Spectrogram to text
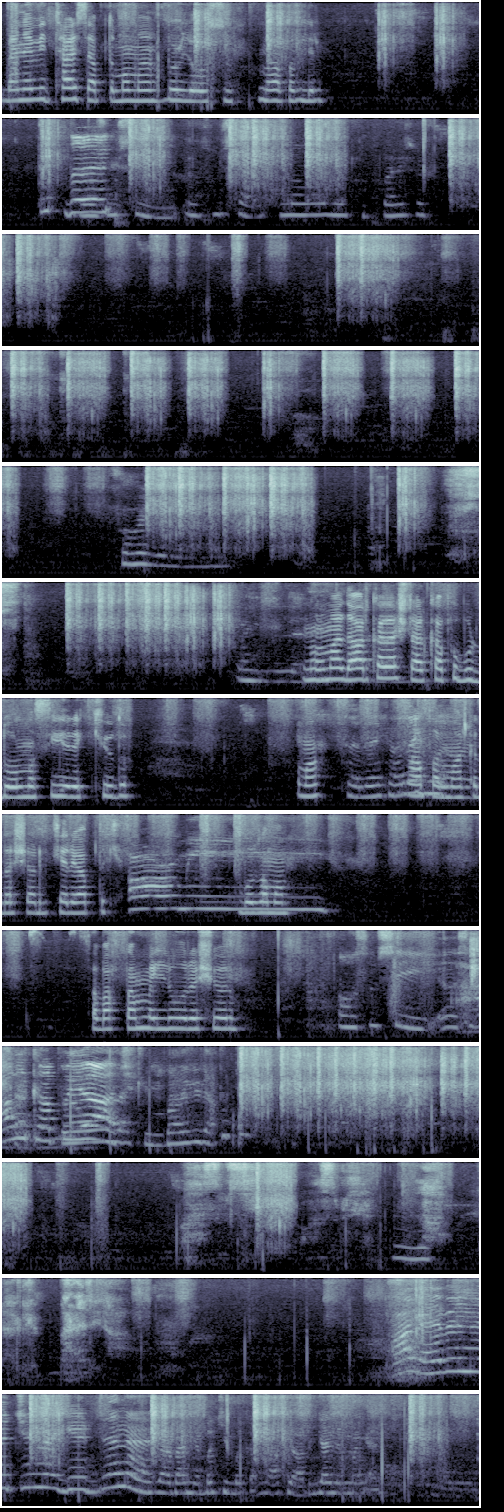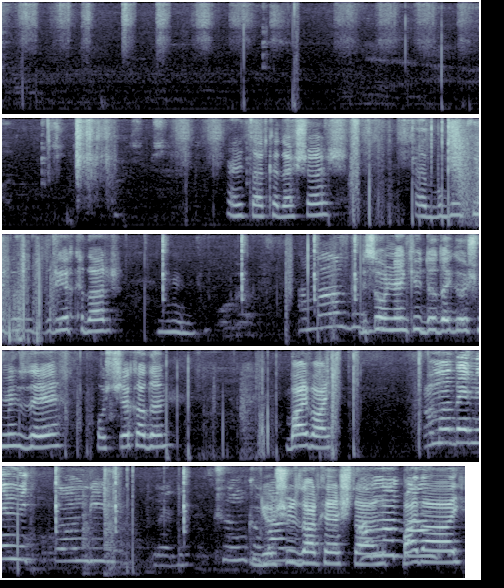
ben evi ters yaptım ama böyle olsun. Ne yapabilirim? Tık tık. Şöyle. Normalde arkadaşlar kapı burada olması gerekiyordu. Ama ne yapalım arkadaşlar bir kere yaptık. Bozamam. Sabahtan belli uğraşıyorum. Awesome şey. Awesome Abi kapıyı aç. Ballerina. Awesome şey. Awesome şey. Ballerina. Abi evin içine girsene. Ver ben de bakayım bakalım ne yapıyor abi. Gel yanıma gel. Evet arkadaşlar. e, Bugünkü videomuz buraya kadar. Ama Bir sonraki videoda görüşmek üzere. Hoşça kalın. Bay bay. ama benim videom bitmedi. Çünkü Görüşürüz ben, arkadaşlar. Bay bay.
